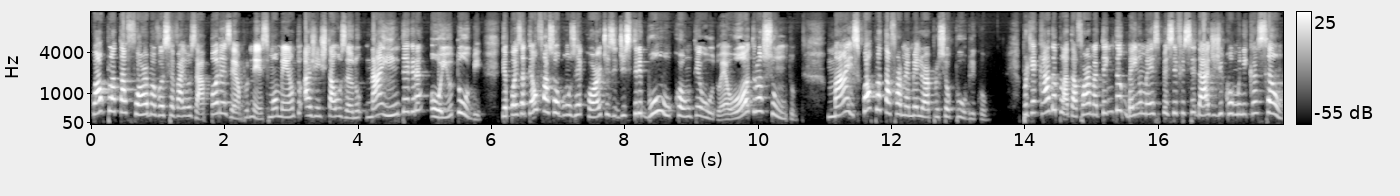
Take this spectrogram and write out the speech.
qual plataforma você vai usar? Por exemplo, nesse momento a gente está usando na íntegra o YouTube. Depois até eu faço alguns recortes e distribuo o conteúdo, é outro assunto. Mas qual plataforma é melhor para o seu público? Porque cada plataforma tem também uma especificidade de comunicação,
